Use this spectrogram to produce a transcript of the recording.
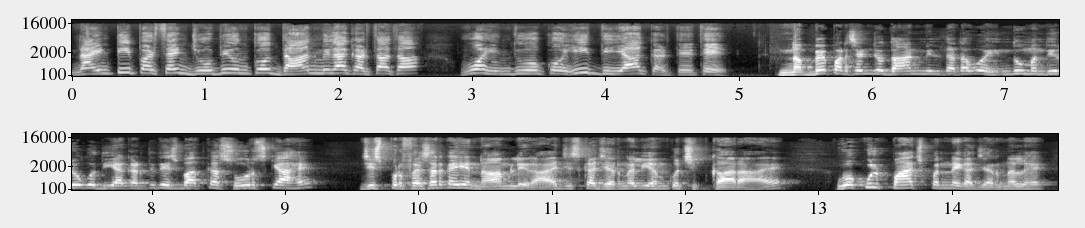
90 परसेंट जो भी उनको दान मिला करता था, वो हिंदुओं को ही दिया करते थे। 90 परसेंट जो दान मिलता था, वो हिंदू मंदिरों को दिया करते थे। इस बात का सोर्स क्या है? जिस प्रोफेसर का ये नाम ले रहा है, जिसका जर्नल ही हमको चिपका रहा है, वो कुल पाँच पन्ने का जर्नल है।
